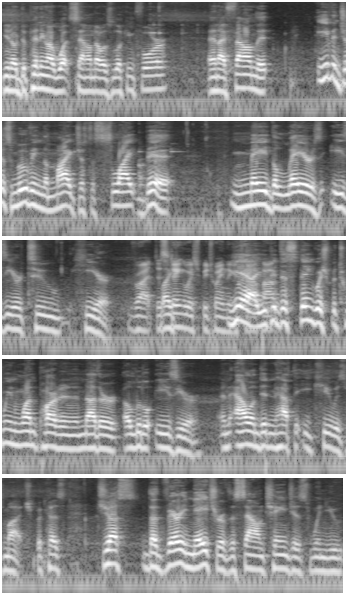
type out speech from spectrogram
You know, depending on what sound I was looking for. And I found that even just moving the mic just a slight bit made the layers easier to hear. Right. Distinguish between the Yeah, you could distinguish between one part and another a little easier. And Alan didn't have to EQ as much because just the very nature of the sound changes when you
